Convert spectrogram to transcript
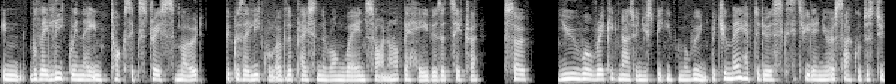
in well, they leak when they're in toxic stress mode because they leak all over the place in the wrong way and so on, our behaviors, etc. So you will recognize when you're speaking from a wound, but you may have to do a 63 day neurocycle just to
